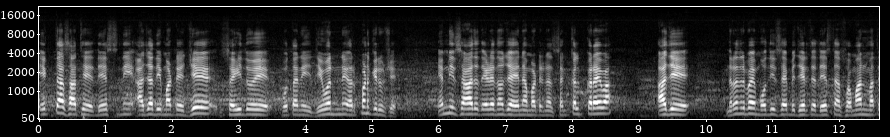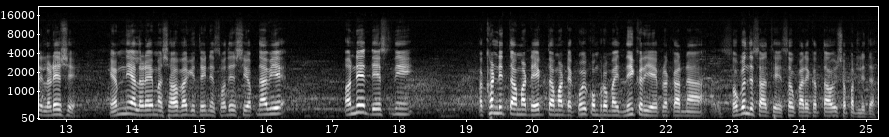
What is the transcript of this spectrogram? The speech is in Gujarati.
એકતા સાથે દેશની આઝાદી માટે જે શહીદોએ પોતાની જીવનને અર્પણ કર્યું છે, એમની શહાદત એળે ન જાય એના માટેના સંકલ્પ કરાવ્યા. આજે નરેન્દ્રભાઈ મોદી સાહેબે જે રીતે દેશના સ્વમાન માટે લડે છે, એમની આ લડાઈમાં સહભાગી થઈને સ્વદેશી અપનાવીએ. અને દેશની અખંડિતતા માટે, એકતા માટે કોઈ કોમ્પ્રોમાઇઝ નહીં કરીએ એ પ્રકારના સોગંદ સાથે સૌ કાર્યકર્તાઓએ શપથ લીધા.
